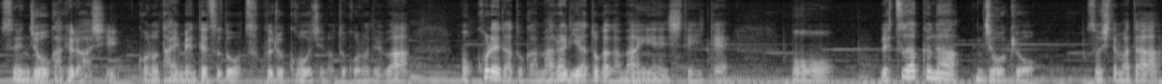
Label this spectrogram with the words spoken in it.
戦場をかける橋この対面鉄道を作る工事のところではもうコレラとかマラリアとかが蔓延していてもう劣悪な状況そしてまた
